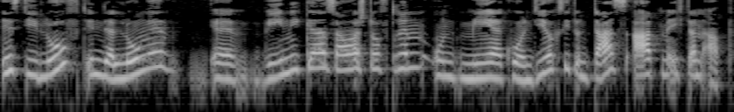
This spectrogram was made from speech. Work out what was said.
ist die Luft in der Lunge äh, weniger Sauerstoff drin und mehr Kohlendioxid und das atme ich dann ab.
